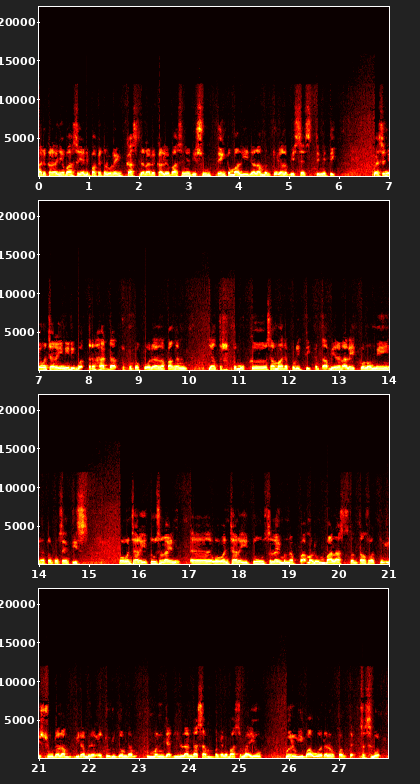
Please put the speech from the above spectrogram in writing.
ada kalanya bahasa yang dipakai terlalu ringkas dan ada kala bahasanya disunting kembali dalam bentuk yang lebih sistematik. Biasanya wawancara ini dibuat terhadap tokoh-tokoh dalam lapangan yang terkemuka sama ada politik, pentadbiran, ahli ekonomi ataupun saintis. Wawancara itu selain uh, wawancara itu selain mendapat maklum balas tentang suatu isu dalam bidang-bidang itu juga menjadi landasan bagaimana bahasa Melayu berwibawa dalam konteks tersebut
